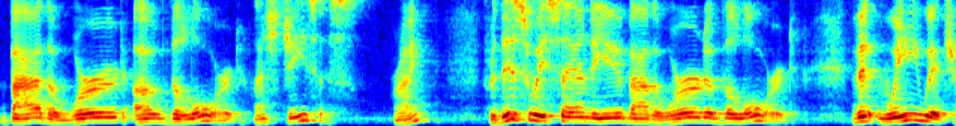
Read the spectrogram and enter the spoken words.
by the word of the Lord. That's Jesus, right? For this we say unto you by the word of the Lord, that we which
